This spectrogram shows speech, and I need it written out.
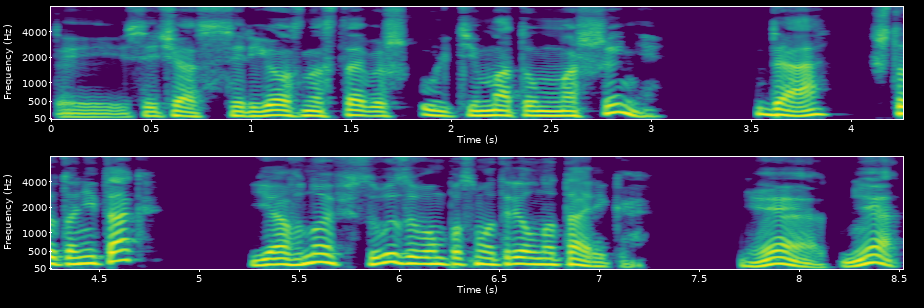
«Ты сейчас серьезно ставишь ультиматум машине?» «Да. Что-то не так?» Я вновь с вызовом посмотрел на Тарика. «Нет, нет.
